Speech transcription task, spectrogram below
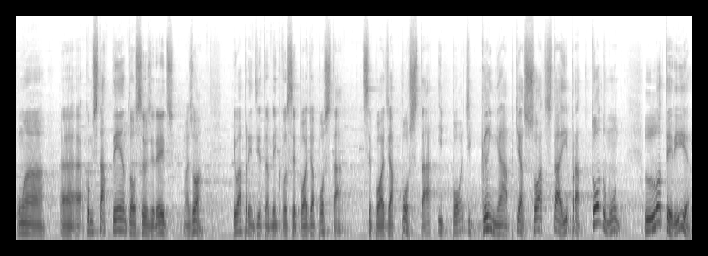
uma. Uh, como estar atento aos seus direitos. Mas, ó, eu aprendi também que você pode apostar. Você pode apostar e pode ganhar, porque a sorte está aí para todo mundo. Loteria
